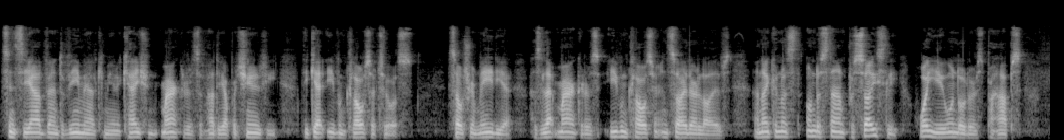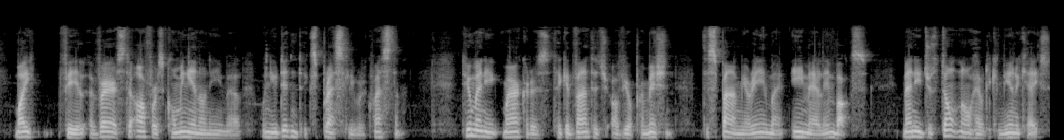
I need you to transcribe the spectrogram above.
Since the advent of email communication, marketers have had the opportunity to get even closer to us. Social media has let marketers even closer inside our lives, and I can understand precisely why you and others perhaps might feel averse to offers coming in on email when you didn't expressly request them. Too many marketers take advantage of your permission to spam your email, email inbox. Many just don't know how to communicate.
